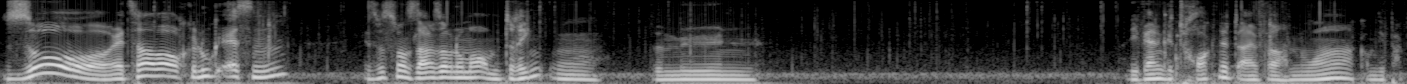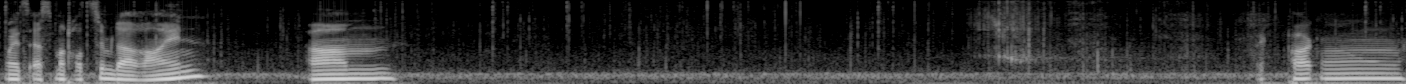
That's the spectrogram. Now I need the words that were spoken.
So, jetzt haben wir auch genug Essen. Jetzt müssen wir uns langsam nochmal um Trinken bemühen. Die werden getrocknet einfach nur. Komm, die packen wir jetzt erstmal trotzdem da rein. Ähm. Wegpacken.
